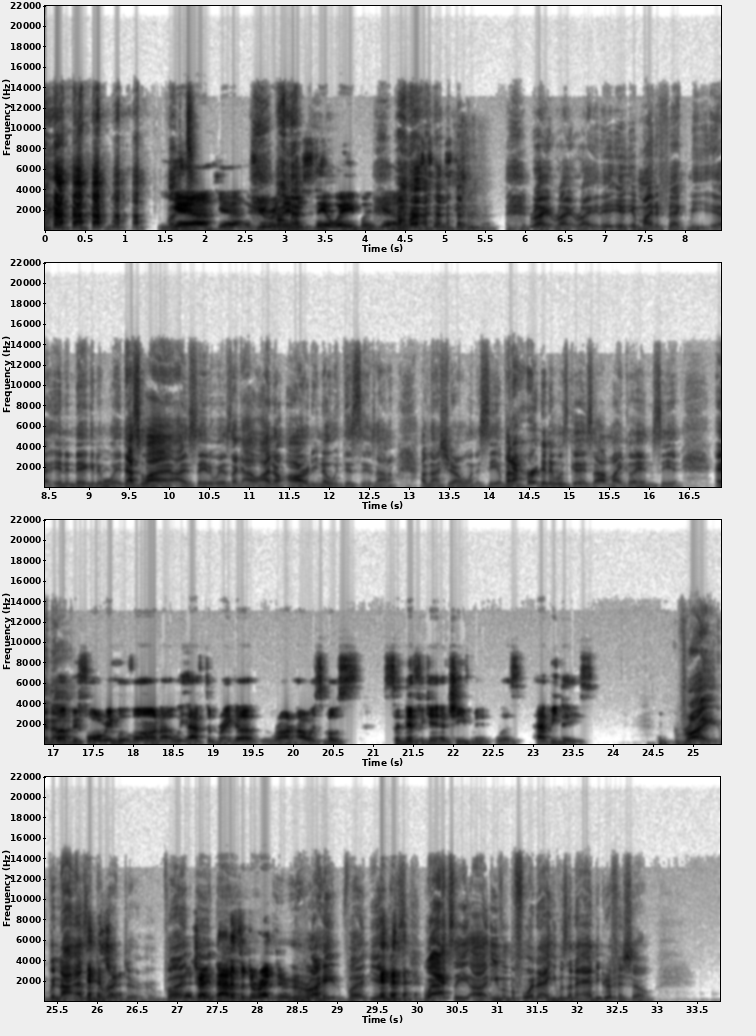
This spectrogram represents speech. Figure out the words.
But- yeah, yeah. If you're religious, stay away. But yeah, it was, it was good. man. right, right, right. It, it, it might affect me uh, in a negative Yeah. way. That's why I say the way it's like, oh, I know, I already know what this is. I don't, I'm not sure I want to see it, but I heard that it was good, so I might go ahead and see it. And uh, But before we move on, uh, we have to bring up Ron Howard's most significant achievement was Happy Days. right, but not as a right. director. But That's right. Not as a director. Right, but yeah. well, actually, uh, even before that, he was on the Andy Griffin show.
